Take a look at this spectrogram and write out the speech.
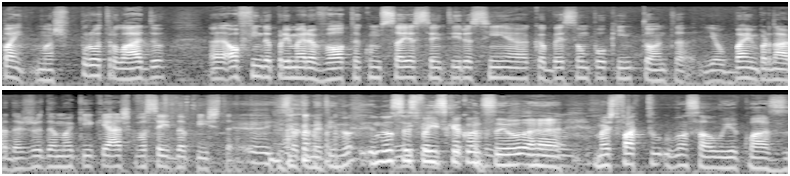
bem, mas por outro lado, uh, ao fim da primeira volta comecei a sentir assim a cabeça um pouquinho tonta. E eu, bem, Bernardo, ajuda-me aqui que acho que vou sair da pista. É, exatamente, não, não sei se foi isso que aconteceu, uh, mas de facto o Gonçalo ia quase.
